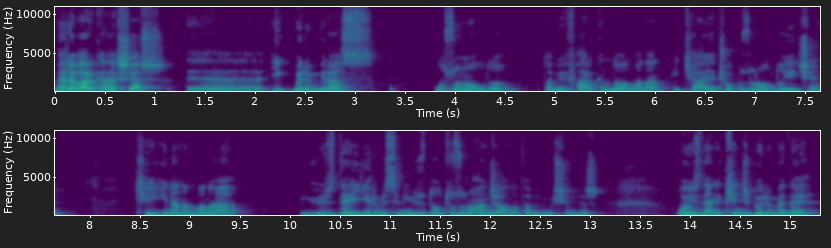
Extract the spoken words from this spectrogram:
Merhaba arkadaşlar. Ee, ilk bölüm biraz uzun oldu. Tabii farkında olmadan hikaye çok uzun olduğu için ki inanın bana %20'sini %30'unu anca anlatabilmişimdir. O yüzden ikinci bölüme de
